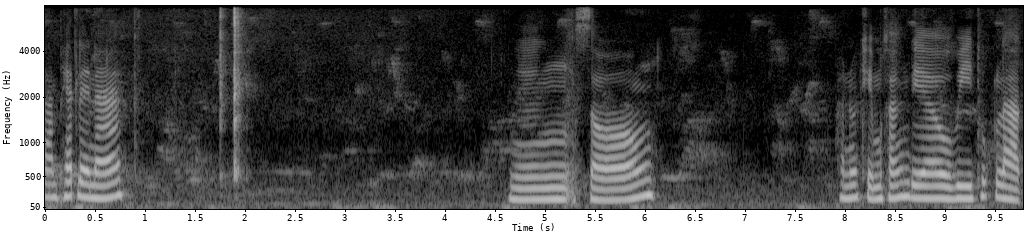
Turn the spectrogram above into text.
ตามแพทเลยนะหนึ่งสอง พันลูกเข็มครั้งเดียว V ทุกหลัก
